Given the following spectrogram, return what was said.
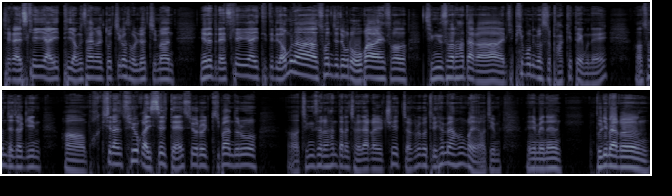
제가 SKIT 영상을 또 찍어서 올렸지만 얘네들 SKIT들이 너무나 선제적으로 오버해서 증설하다가 이렇게 피 보는 것을 봤기 때문에 어, 선제적인 어, 확실한 수요가 있을 때 수요를 기반으로 어, 증설을 한다는 전략을 취했죠. 그런 것들이 현명한 거예요. 지금 왜냐면은 분리막은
